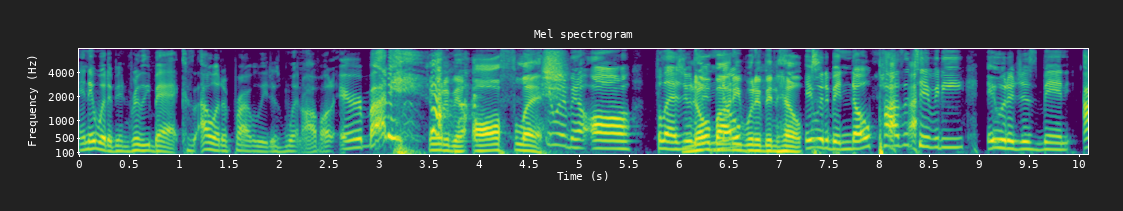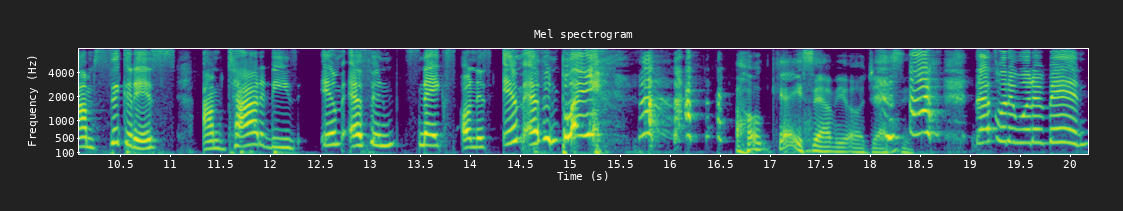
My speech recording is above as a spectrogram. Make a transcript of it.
and it would have been really bad because I would have probably just went off on everybody. It would have been all flesh. it would have been all flesh. Been Nobody no- would have been helped. It would have been no positivity. it would have just been, I'm sick of this. I'm tired of these MFing snakes on this MFing plane. okay, Samuel L. Jackson. That's what it would have been.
